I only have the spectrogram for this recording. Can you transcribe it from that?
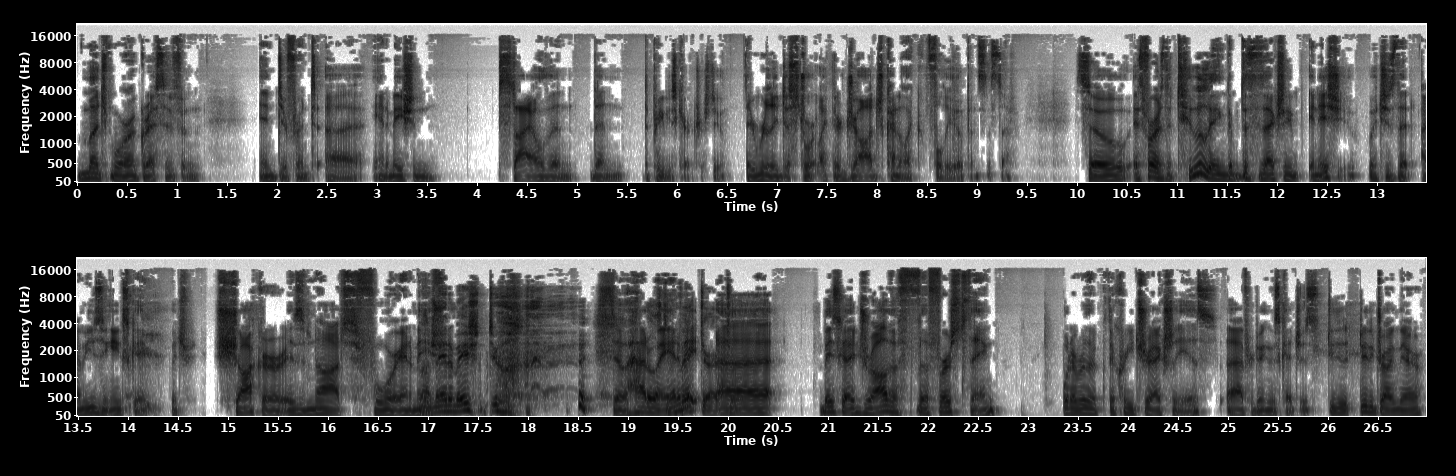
much more aggressive and and different uh, animation style than than the previous characters do. They really distort, like their jaw just kind of like fully opens and stuff. So as far as the tooling, this is actually an issue, which is that I'm using Inkscape, which shocker is not for Not animation. an animation tool. So how do I animate? Uh, basically, I draw the the first thing, whatever the, the creature actually is. Uh, after doing the sketches, do the do the drawing there,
